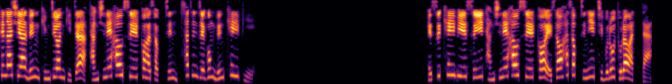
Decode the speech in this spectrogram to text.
테나시아 는 김지원 기자, 당신의 하우스 일퍼 하석진, 사진 제공 는 KB. SKBS의 당신의 하우스 일퍼에서 하석진이 집으로 돌아왔다.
